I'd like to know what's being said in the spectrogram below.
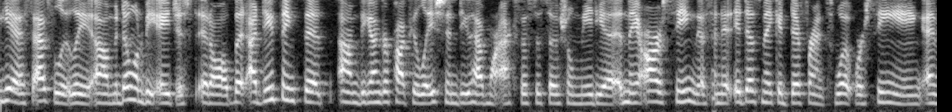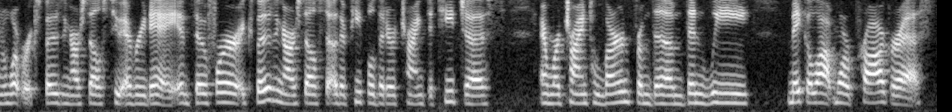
Yes, absolutely. Um, I don't want to be ageist at all, but I do think that um, the younger population do have more access to social media, and they are seeing this, and it, it, does make a difference what we're seeing and what we're exposing ourselves to every day. And so, if we're exposing ourselves to other people that are trying to teach us, and we're trying to learn from them, then we make a lot more progress.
